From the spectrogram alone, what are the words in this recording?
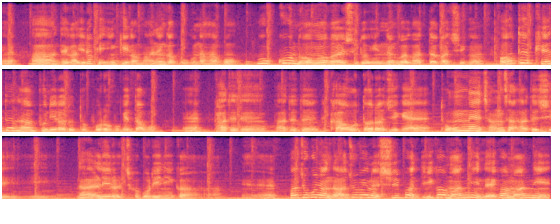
예? 아 내가 이렇게 인기가 많은가 보구나 하고 웃고 넘어갈 수도 있는 걸 갖다가 지금 어떻게든 한 푼이라도 더 벌어보겠다고 예? 바드득 바드득 가오 떨어지게 동네 장사하듯이 난리를 쳐버리니까 예? 아주 그냥 나중에는 씨발 네가 맞니 내가 맞니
